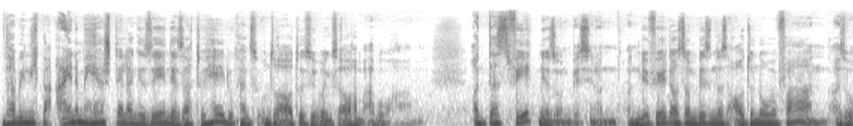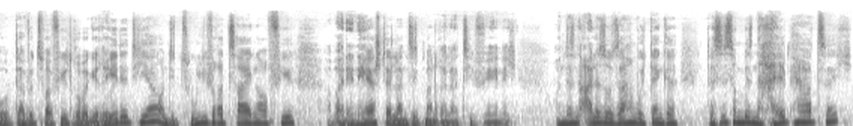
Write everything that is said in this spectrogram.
Das habe ich nicht bei einem Hersteller gesehen, der sagt, du, hey, du kannst unsere Autos übrigens auch im Abo haben. Und das fehlt mir so ein bisschen. Und, und, mir fehlt auch so ein bisschen das autonome Fahren. Also da wird zwar viel drüber geredet hier und die Zulieferer zeigen auch viel, aber bei den Herstellern sieht man relativ wenig. Und das sind alles so Sachen, wo ich denke, das ist so ein bisschen halbherzig,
